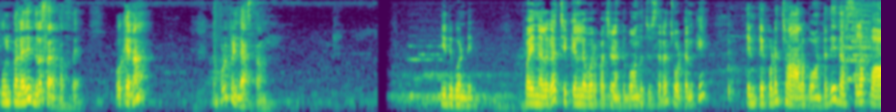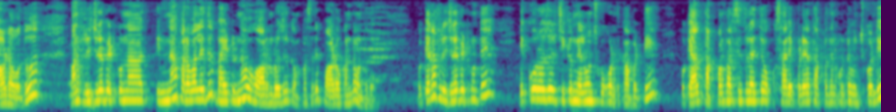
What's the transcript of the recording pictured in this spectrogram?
పులుపు అనేది ఇందులో సరిపోతుంది. ఓకేనా? ఇప్పుడు పిండేస్తాం. ఇదిగోండి. ఫైనల్గా చికెన్ లెవర్ పచ్చడి ఎంత బాగుందో చూసారా? చూడటానికి తింటే కూడా చాలా బాగుంటుంది. ఇది అస్సలు పాడవదు. మనం ఫ్రిడ్జ్లో పెట్టుకున్న తిన్నా పర్వాలేదు. బయట ఉన్న ఒక వారం రోజులు కంపల్సరీ పాడవకుండా ఉంటుంది. ఓకేనా? ఫ్రిడ్జ్లో పెట్టుకుంటే ఎక్కువ రోజులు చికెన్ నిల్వ ఉంచుకోకూడదు కాబట్టి ఒకవేళ తప్పని పరిస్థితులు అయితే ఒకసారి ఎప్పుడైనా తప్పదనుకుంటే ఉంచుకోండి.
